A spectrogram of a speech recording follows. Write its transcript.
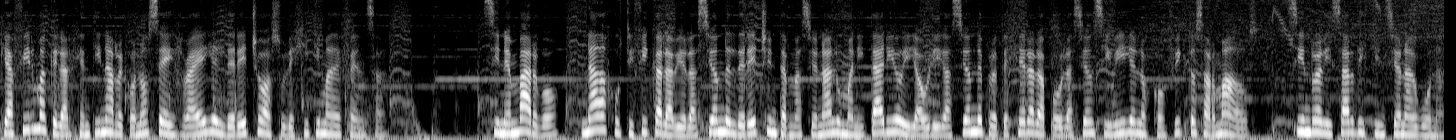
que afirma que la Argentina reconoce a Israel el derecho a su legítima defensa. Sin embargo, nada justifica la violación del derecho internacional humanitario y la obligación de proteger a la población civil en los conflictos armados, sin realizar distinción alguna.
